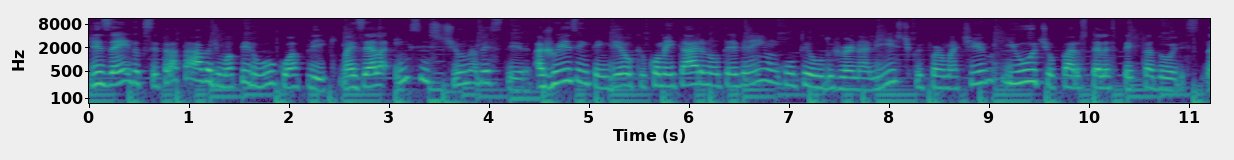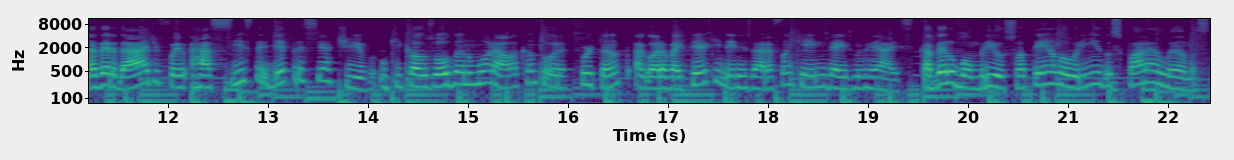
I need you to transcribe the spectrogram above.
dizendo que se tratava de uma peruca ou aplique, mas ela insistiu na besteira. A juíza entendeu que o comentário não teve nenhum conteúdo jornalístico, informativo e útil para os telespectadores. Na verdade, foi racista e depreciativo, o que causou dano moral à cantora. Portanto, agora vai ter que indenizar a fanqueira em 10 mil reais. Cabelo bombril só tem a lourinha dos paralamas.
